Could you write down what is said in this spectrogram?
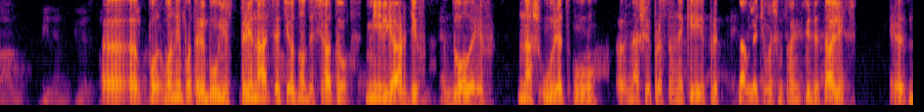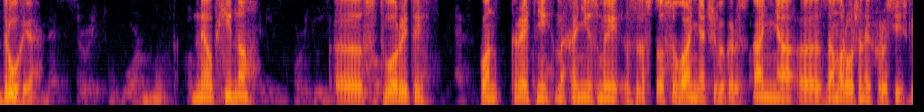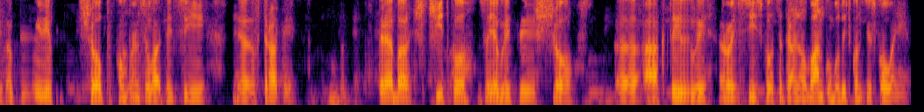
по- вони потребують 13,1 мільярдів доларів. Наш уряд у наші представники представлять у Вашингтоні ці деталі. Друге, необхідно е, створити конкретні механізми застосування чи використання е, заморожених російських активів, щоб компенсувати ці е, втрати. Треба чітко заявити, що активи російського центрального банку будуть конфісковані.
